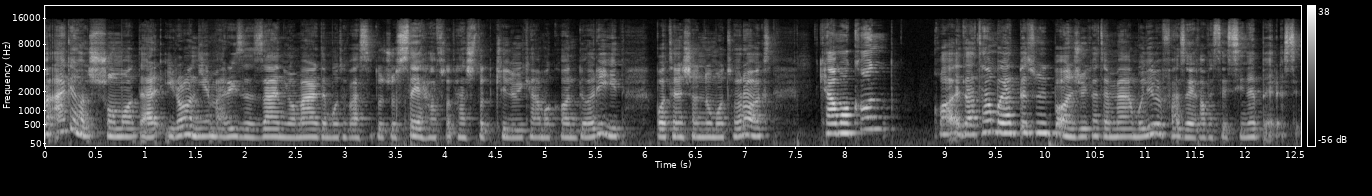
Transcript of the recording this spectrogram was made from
و اگه شما در ایران یه مریض زن یا مرد متوسط و جثه 70 80 کیلویی کماکان دارید با tension pneumothorax کماکان قاعدتا باید بتونید با آنژیوکت معمولی به فضای قفسه سینه برسید.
